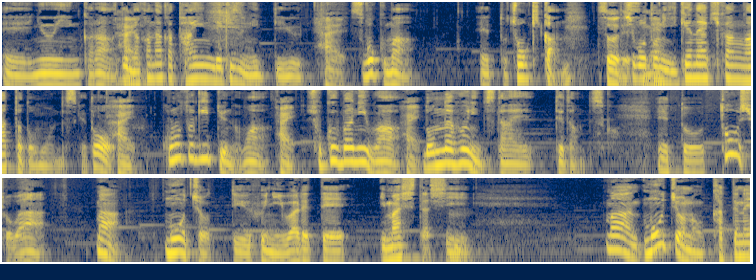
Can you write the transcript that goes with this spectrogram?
えー入院から、ではいなかなか退院できずにっていう、はい。すごくまあ、えっと、長期間、そうですね。仕事に行けない期間があったと思うんですけど、はい。この時っていうのは、はい。職場にははいどんな風に伝えてたんですか、えっと、当初は、まあ、盲腸っていうふうに言われていましたし、まあ、盲腸の勝手な、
